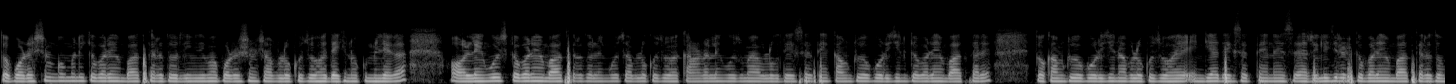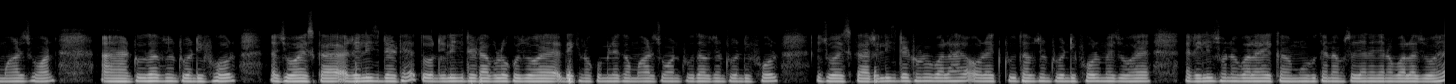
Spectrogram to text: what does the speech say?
तो प्रोडक्शन कंपनी के बारे में बात करें तो धीम धीमा प्रोडक्शन आप लोग को जो है देखने को मिलेगा। और लैंग्वेज के बारे में बात करें तो लैंग्वेज आप लोग को जो है कनाडा लैंग्वेज में आप लोग देख सकते हैं। काउंट्री ऑफ़ ओरिजिन के बारे में बात करें तो काउंट्री ऑफ़ ओरिजिन आप लोग को जो है इंडिया देख सकते हैं। रिलीज़ डेट के बारे में बात करें तो मार्च वन टू जो है इसका रिलीज़ डेट है। तो रिलीज़ डेट आप लोग को जो है देखने को मिलेगा मार्च वन टू 2024 जो है इसका रिलीज़ डेट होने वाला है और एक 2024 में जो है रिलीज़ होने वाला है एक मूवी के नाम से जाने जाने वाला जो है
